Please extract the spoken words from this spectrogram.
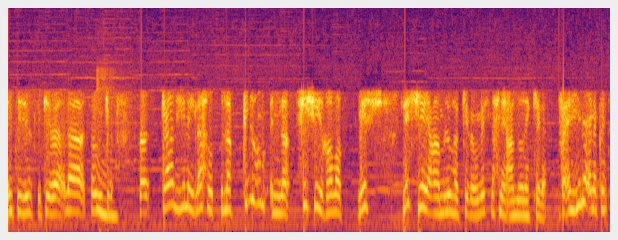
أنت جلسي كذا لا سوي كذا. فكان هنا يلاحظوا الطلاب كلهم إنه في شيء غلط. ليش ليش هي يعاملوها كذا وليش نحن يعاملونا كذا؟ فهنا أنا كنت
